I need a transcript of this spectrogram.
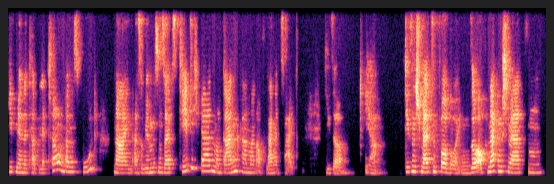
gib mir eine Tablette und dann ist gut, Nein, also wir müssen selbst tätig werden und dann kann man auf lange Zeit diese, ja, diesen Schmerzen vorbeugen. So auch Nackenschmerzen.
